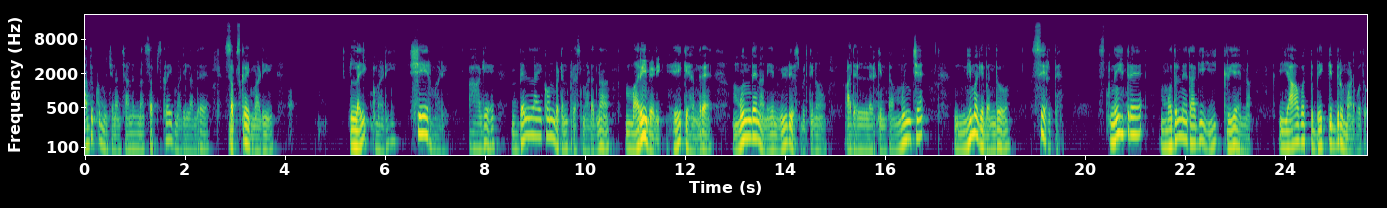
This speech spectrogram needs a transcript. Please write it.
ಅದಕ್ಕೂ ಮುಂಚೆ ನನ್ನ ಚಾನಲ್ನ ಸಬ್ಸ್ಕ್ರೈಬ್ ಮಾಡಿಲ್ಲ ಅಂದರೆ ಸಬ್ಸ್ಕ್ರೈಬ್ ಮಾಡಿ ಲೈಕ್ ಮಾಡಿ ಶೇರ್ ಮಾಡಿ. ಹಾಗೆ ಬೆಲ್ ಐಕಾನ್ ಬಟನ್ ಪ್ರೆಸ್ ಮಾಡೋದನ್ನ ಮರಿಬೇಡಿ. ಏಕೆ ಅಂದರೆ ಮುಂದೆ ಏನು ವೀಡಿಯೋಸ್ ಬಿಡ್ತೀನೋ ಅದೆಲ್ಲರಿಗಿಂತ ಮುಂಚೆ ನಿಮಗೆ ಬಂದು ಸೇರುತ್ತೆ. ಸ್ನೇಹಿತರೆ, ಮೊದಲನೇದಾಗಿ ಈ ಕ್ರಿಯೆಯನ್ನು ಯಾವತ್ತು ಬೇಕಿದ್ದರೂ ಮಾಡ್ಬೋದು.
